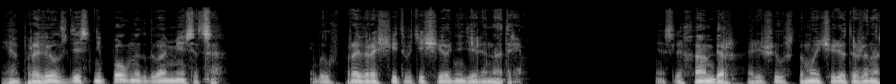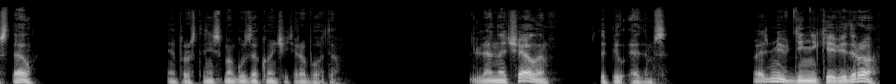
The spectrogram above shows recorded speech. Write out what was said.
Я провел здесь неполных два месяца и был вправе рассчитывать еще недели на три. Если Хамбер решил, что мой черед уже настал, я просто не смогу закончить работу. Для начала, — вступил Эдамс, — возьми в дневнике ведро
